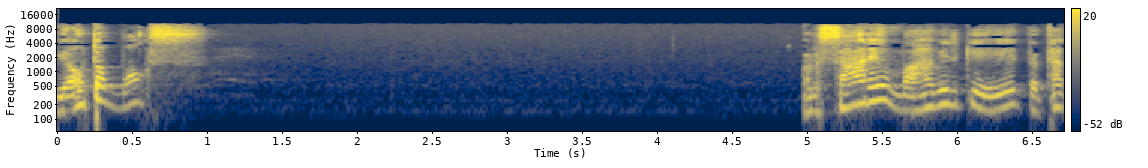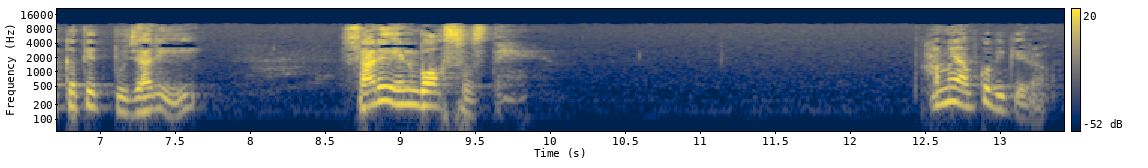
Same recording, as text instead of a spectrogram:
ये आउट ऑफ़ बॉक्स और सारे महावीर के तथाकथित पुजारी सारे इनबॉक्स सोचते हैं। हमें आपको भी कह रहा हूँ।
